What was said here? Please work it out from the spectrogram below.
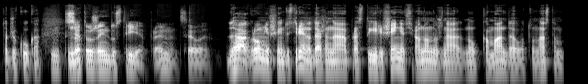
тот же Кука. Ну, то есть Но- это уже индустрия, правильно? Целая. Да, огромнейшая индустрия, но даже на простые решения все равно нужна ну, команда. Вот у нас там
